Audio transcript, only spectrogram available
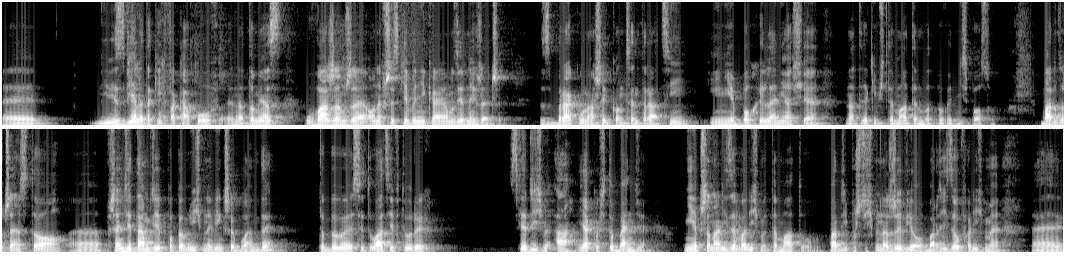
E, jest wiele takich fuck-upów, natomiast uważam, że one wszystkie wynikają z jednej rzeczy. Z braku naszej koncentracji i nie pochylenia się nad jakimś tematem w odpowiedni sposób. Bardzo często, e, wszędzie tam, gdzie popełniliśmy największe błędy, to były sytuacje, w których stwierdziliśmy, a jakoś to będzie. Nie przeanalizowaliśmy tematu, bardziej poszliśmy na żywioł, bardziej zaufaliśmy e,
